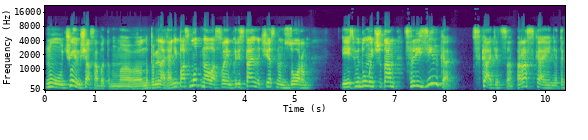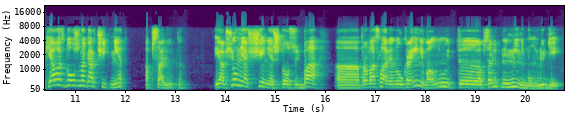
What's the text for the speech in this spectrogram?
Ну, что им сейчас об этом э, напоминать? Они посмотрят на вас своим кристально честным взором, и если вы думаете, что там слезинка скатится, раскаяние, так я вас должен огорчить. Нет, абсолютно. И вообще у меня ощущение, что судьба э, православия на Украине волнует э, абсолютный минимум людей.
